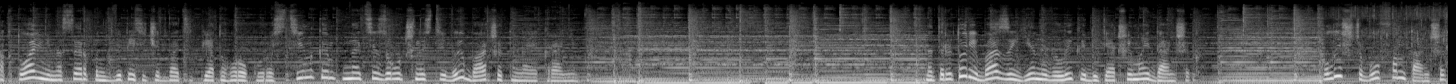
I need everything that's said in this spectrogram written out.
Актуальні на серпень 2025 року розцінки на ці зручності ви бачите на екрані. На території бази є невеликий дитячий майданчик. Колись ще був фонтанчик,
